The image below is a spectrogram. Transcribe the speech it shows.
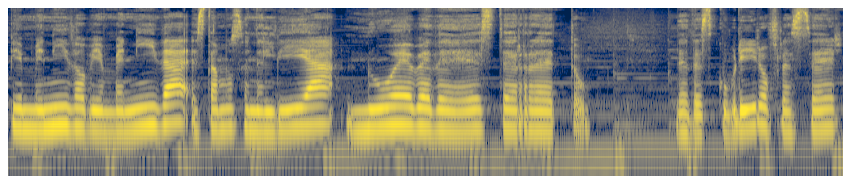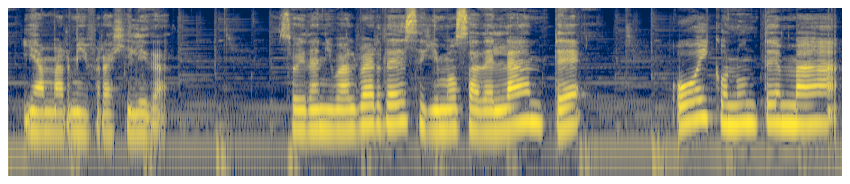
bienvenido, bienvenida. Estamos en el día 9 de este reto de descubrir, ofrecer y amar mi fragilidad. Soy Dani Valverde, seguimos adelante hoy con un tema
